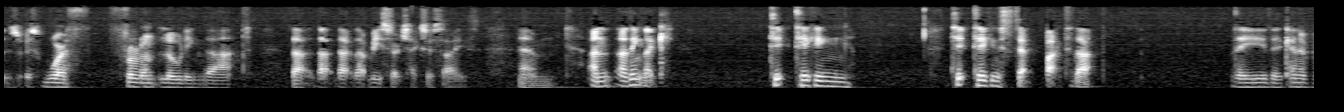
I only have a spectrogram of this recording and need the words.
it's, it's worth front loading that that that that, that research exercise. Um, and I think like t- taking t- taking a step back to that the the kind of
